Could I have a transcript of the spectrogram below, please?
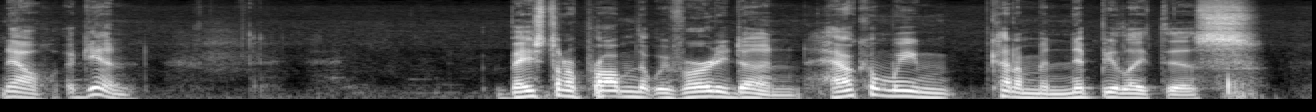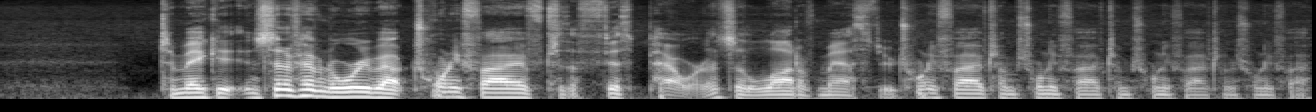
now again, based on a problem that we've already done, how can we kind of manipulate this to make it, instead of having to worry about 25 to the fifth power, that's a lot of math to do, 25 times 25 times 25 times 25.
